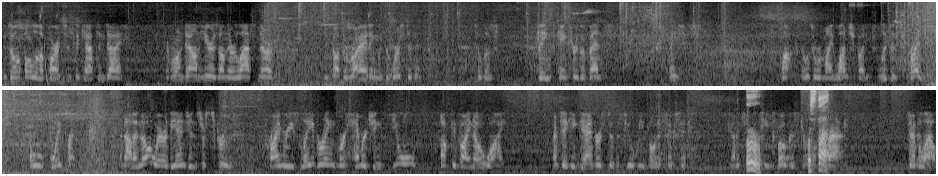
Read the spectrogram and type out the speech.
It's all fallen apart since the captain died. Everyone down here is on their last nerve. We thought the rioting was the worst of it. Until those things came through the vents. Faces. Fuck, those were my lunch buddies, Liz's friends, old boyfriend. And out of nowhere, the engines are screwed. Primary's laboring, we're hemorrhaging fuel. Fuck if I know why. I'm taking Danvers to the fuel depot to fix it. Gotta keep Ooh, the team focused or what's that? crack. Temple out.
